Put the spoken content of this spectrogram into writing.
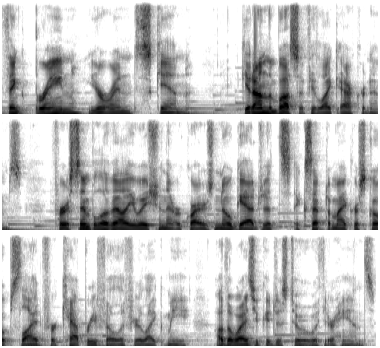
Think brain, urine, skin. Get on the bus if you like acronyms. For a simple evaluation that requires no gadgets except a microscope slide for cap refill if you're like me, otherwise, you could just do it with your hands.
